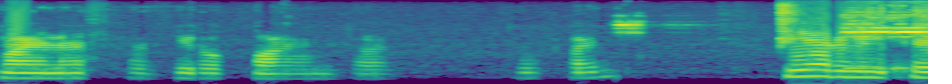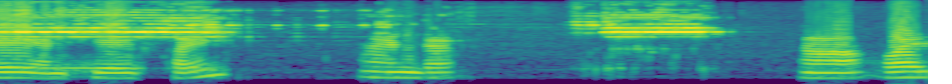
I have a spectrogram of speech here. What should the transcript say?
minus 0.25 here we say NCI file and uh, uh, while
